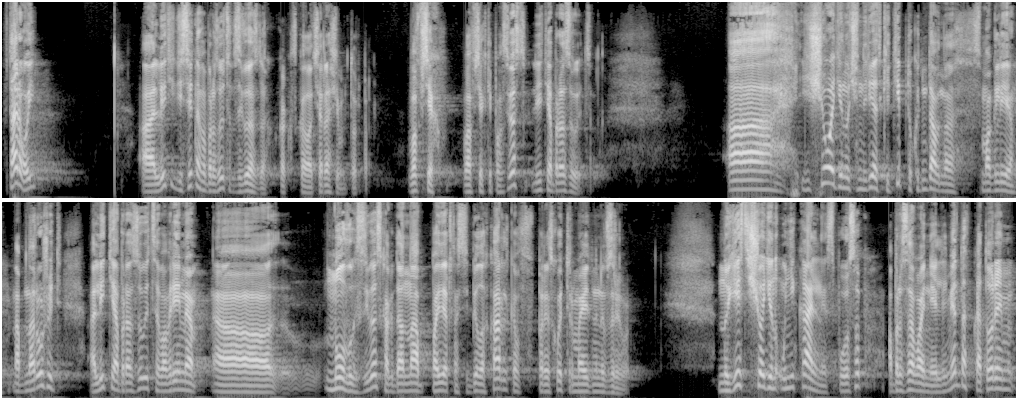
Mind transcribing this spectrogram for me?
Второй. А литий действительно образуется в звездах, как сказал Серафим Турпер. Во всех, во всех типах звезд литий образуется. А еще один очень редкий тип, только недавно смогли обнаружить, литий образуется во время а, новых звезд, когда на поверхности белых карликов происходят термоядерные взрывы. Но есть еще один уникальный способ образования элементов, которые,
